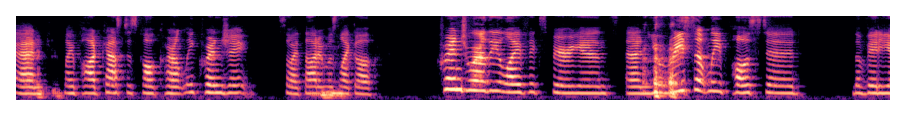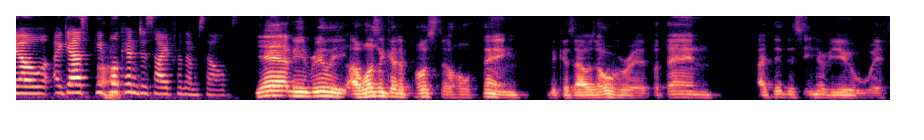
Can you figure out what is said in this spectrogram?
And my podcast is called Currently Cringing. So I thought it was Mhm. like a cringeworthy life experience. And you recently posted the video. I guess people Uh-huh. can decide for themselves. Yeah, I mean, really, I wasn't gonna post the whole thing because I was over it. But then I did this interview with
